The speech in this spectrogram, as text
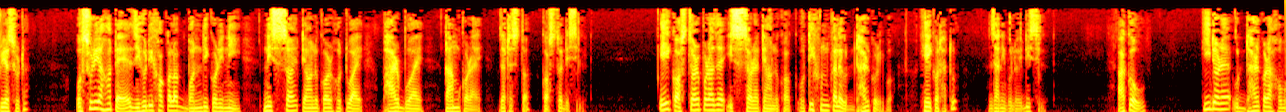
প্ৰিয় শ্ৰোতা অচুৰীয়াহঁতে যিহুদীসকলক বন্দী কৰি নি নিশ্চয় তেওঁলোকৰ হতুৱাই ভাৰ বোৱাই কাম কৰাই যথেষ্ট কষ্ট দিছিল। এই কষ্টৰ পৰা যে ঈশ্বৰে তেওঁলোকক অতি সোনকালে উদ্ধাৰ কৰিব সেই কথাটো জানিবলৈ দিছিল। আকৌ কিদৰে উদ্ধাৰ কৰা হ'ব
